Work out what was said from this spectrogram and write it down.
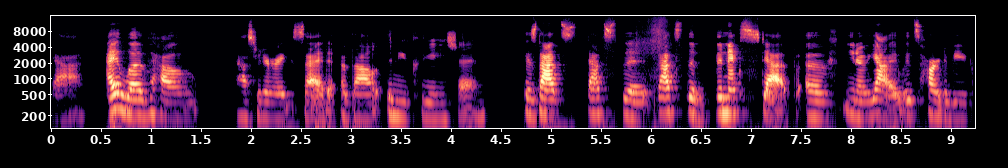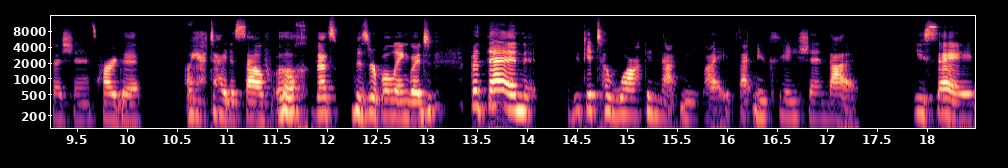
Yeah. I love how Pastor Derek said about the new creation. Because that's that's the that's the the next step of, you know, yeah, it's hard to be a Christian. It's hard to, oh yeah, die to self. Ugh, that's miserable language. But then you get to walk in that new life, that new creation that you say,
